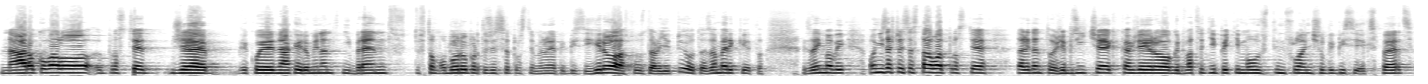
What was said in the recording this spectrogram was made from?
nárokovalo prostě, že jako je nějaký dominantní brand v, v tom oboru, protože se prostě jmenuje PPC Hero a spousta lidí, ty to je z Ameriky, je to zajímavý. Oni začali sestavovat prostě tady tento žebříček, každý rok 25 most influential PPC experts,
